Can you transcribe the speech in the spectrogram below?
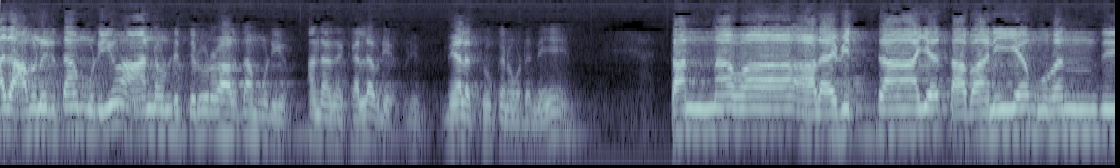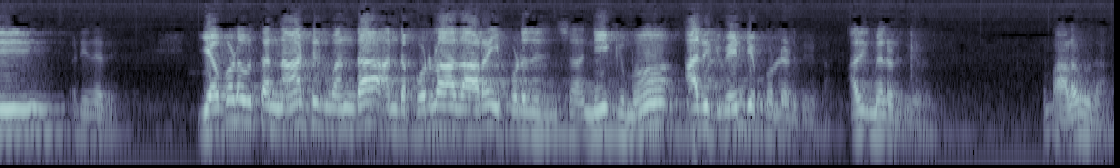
அது அவனுக்கு தான் முடியும் ஆண்டவனுடைய திருவுருளால் தான் முடியும். அந்த அந்த கல் அப்படி அப்படி மேல தூக்கின உடனே தன்னவா அளவிற்றாய தவனிய முகந்து அப்படின்னாரு. எவ்வளவு தன் நாட்டுக்கு வந்தா அந்த பொருளாதாரம் இப்பொழுது நீக்குமோ அதுக்கு வேண்டிய பொருள் எடுத்துக்கிட்டான். அதுக்கு மேல எடுத்துக்கிறது. ரொம்ப அளவுதான்.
